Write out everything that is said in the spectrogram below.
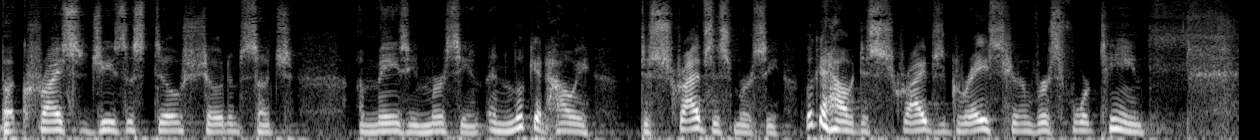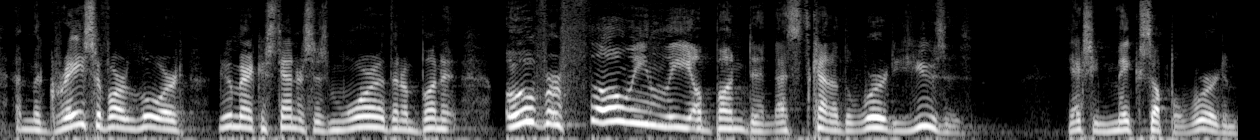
But Christ Jesus still showed him such amazing mercy. And, and look at how he describes this mercy. Look at how it describes grace here in verse 14. And the grace of our Lord, New American Standard says, more than abundant, overflowingly abundant. That's kind of the word he uses. He actually makes up a word and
